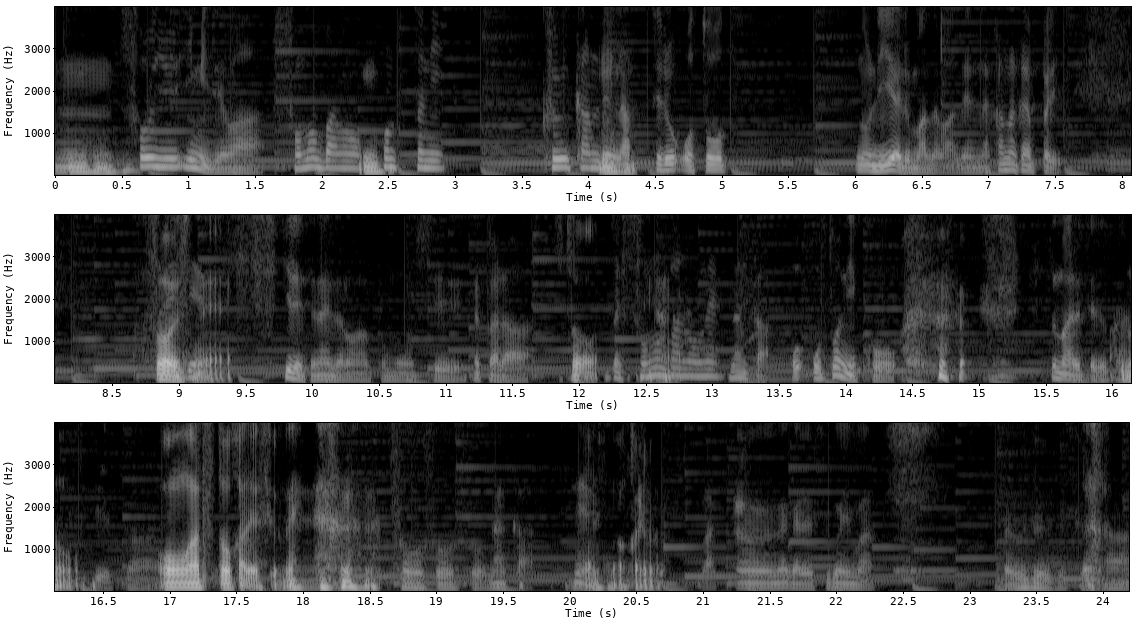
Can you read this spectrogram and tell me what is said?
うんうんそういう意味ではその場のうん。本当に空間で鳴ってる音のリアルまではねなかなかやっぱりそうですね。しきれてないんだろうなと思うしだからやっそうぱりその場のねなんかお音にこう 包まれてる感じっていうか。音圧とかですよね。ねそうそうそう。なんかね。わかります。まうんなんかねすごい今うずうずするな。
